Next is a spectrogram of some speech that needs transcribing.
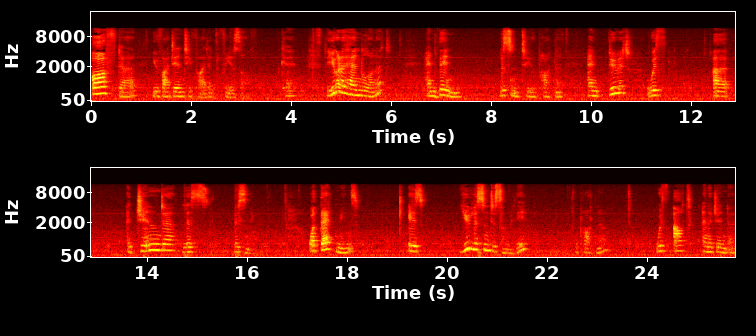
After you've identified it for yourself, okay? So you got a handle on it and then listen to your partner and do it with a agendaless listening. What that means is you listen to somebody, your partner, without an agenda.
